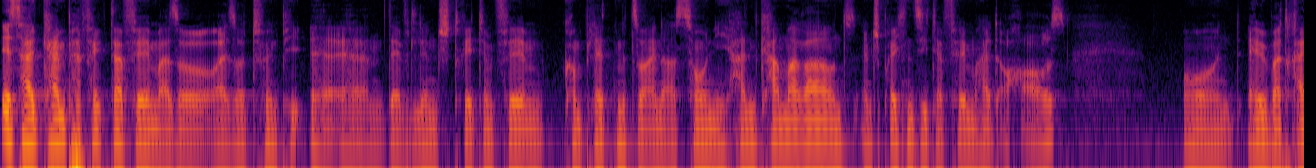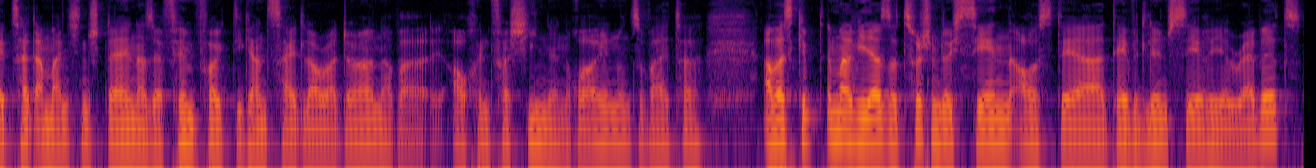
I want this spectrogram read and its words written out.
ist halt kein perfekter Film. Also, also Twin Pe äh, ähm, David Lynch dreht den Film komplett mit so einer Sony Handkamera und entsprechend sieht der Film halt auch aus. Und er übertreibt es halt an manchen Stellen. Also der Film folgt die ganze Zeit Laura Dern, aber auch in verschiedenen Rollen und so weiter. Aber es gibt immer wieder so zwischendurch Szenen aus der David Lynch-Serie Rabbits,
